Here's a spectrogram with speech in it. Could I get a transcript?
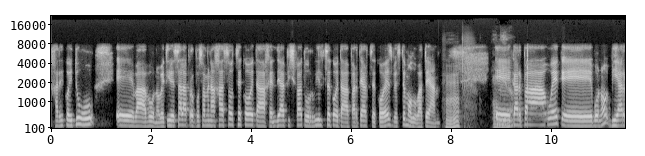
jarriko ditugu, e, ba, bueno, beti bezala proposamena jasotzeko eta jendea pixkat hurbiltzeko eta parte hartzeko ez, beste modu batean. Mm E, karpa hauek, e, bueno, bihar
